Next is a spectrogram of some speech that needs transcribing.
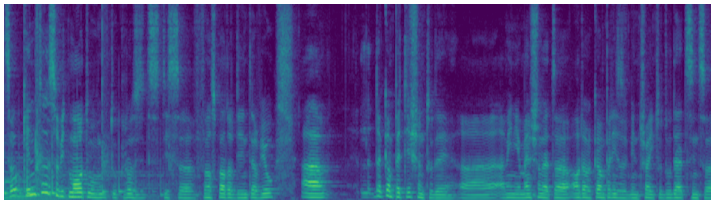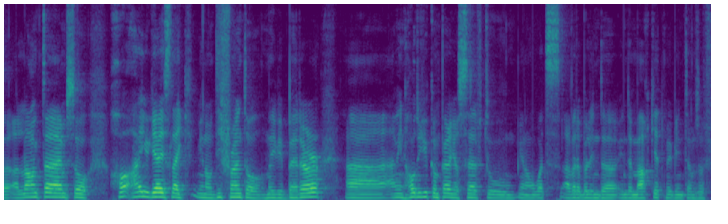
So, can you tell us a bit more to, to close this, this uh, first part of the interview? Um, the competition today. Uh, I mean, you mentioned that uh, other companies have been trying to do that since a, a, long time. So, how are you guys like, you know, different or maybe better? Uh, I mean, how do you compare yourself to, you know, what's available in the in the market, maybe in terms of,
